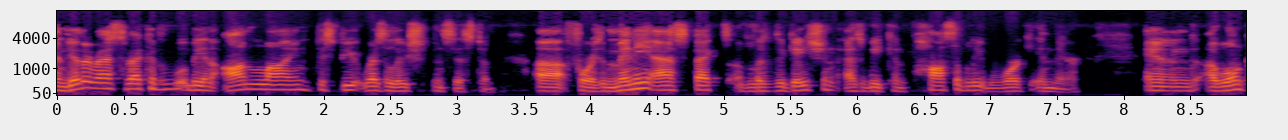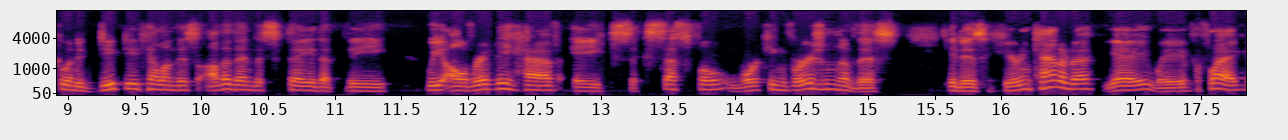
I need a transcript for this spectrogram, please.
And the other aspect of it will be an online dispute resolution system uh, for as many aspects of litigation as we can possibly work in there. And I won't go into deep detail on this other than to say that the we already have a successful working version of this. It is here in Canada, yay, wave the flag.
